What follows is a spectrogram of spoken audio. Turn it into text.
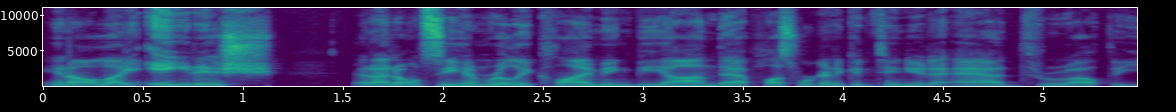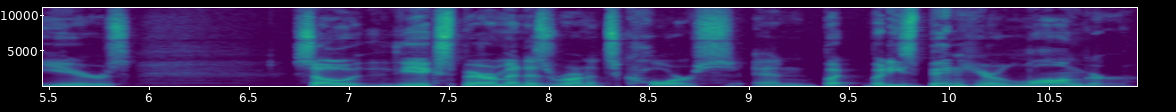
you know like eight ish, and I don't see him really climbing beyond that. Plus, we're going to continue to add throughout the years. So the experiment has run its course, and but but he's been here longer,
